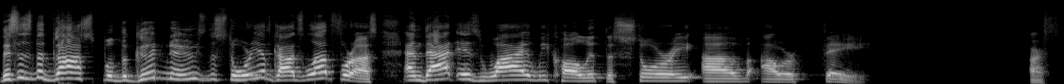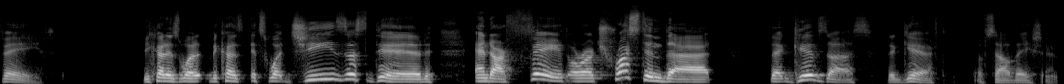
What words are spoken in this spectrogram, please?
This is the gospel, the good news, the story of God's love for us. And that is why we call it the story of our faith. Our faith because what because it's what Jesus did and our faith or our trust in that that gives us the gift of salvation.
